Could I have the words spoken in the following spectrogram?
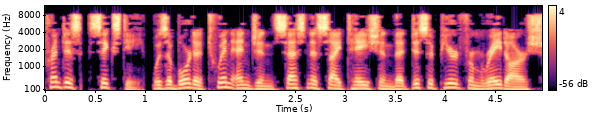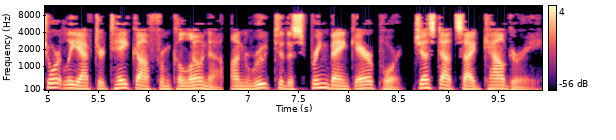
Prentice, 60, was aboard a twin-engine Cessna Citation that disappeared from radar shortly after takeoff from Kelowna, en route to the Springbank Airport, just outside Calgary.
